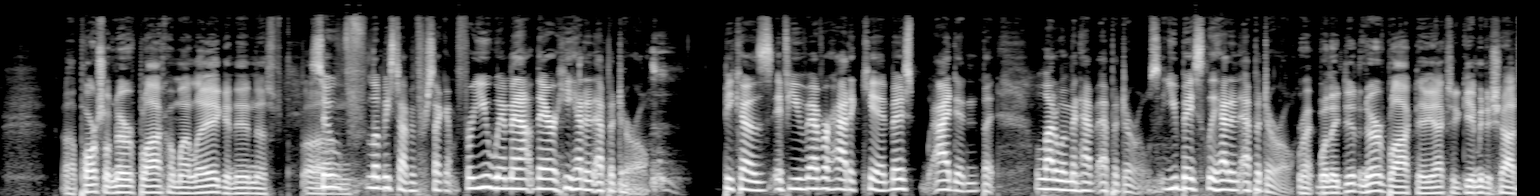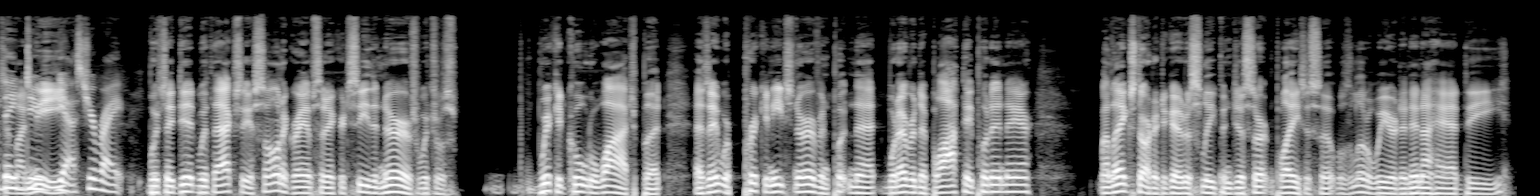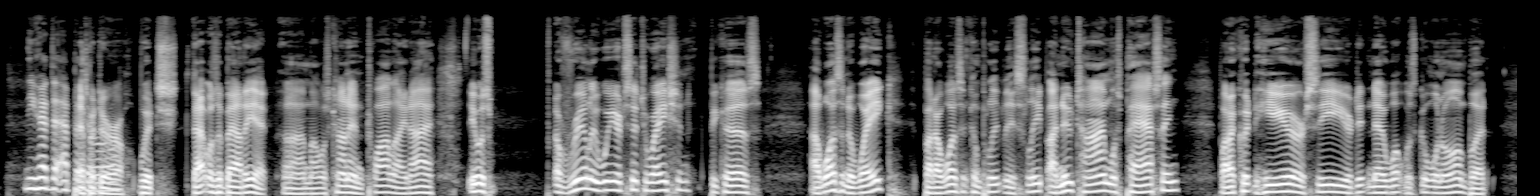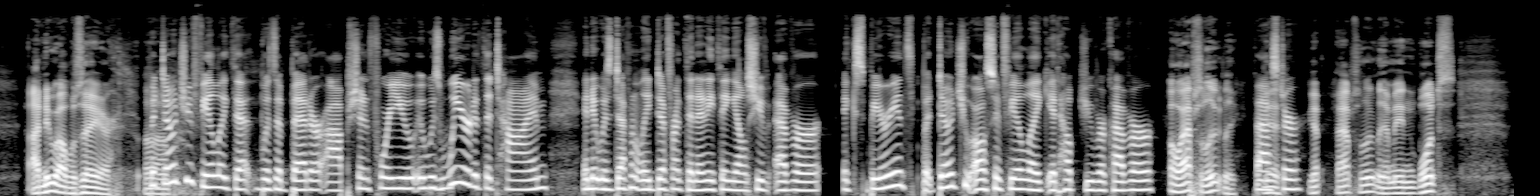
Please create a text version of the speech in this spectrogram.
a partial nerve block on my leg, and then a, um, So f- let me stop you for a second. For you women out there, he had an epidural. Because if you've ever had a kid, most I didn't, but a lot of women have epidurals. You basically had an epidural. right. Well, they did a nerve block. They actually gave me the shots They in my do. knee. Yes, you're right. which they did with actually a sonogram so they could see the nerves, which was wicked cool to watch. But as they were pricking each nerve and putting that whatever the block they put in there, my legs started to go to sleep in just certain places, so it was a little weird. And then I had the You had the epidural. epidural, which that was about it. Um, I was kind of in twilight. I it was a really weird situation because I wasn't awake, but I wasn't completely asleep. I knew time was passing, but I couldn't hear or see or didn't know what was going on. But I knew I was there. But Um, don't you feel like that was a better option for you? It was weird at the time, and it was definitely different than anything else you've ever experienced. But don't you also feel like it helped you recover? Oh, absolutely. Faster? Yep, absolutely. I mean, once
